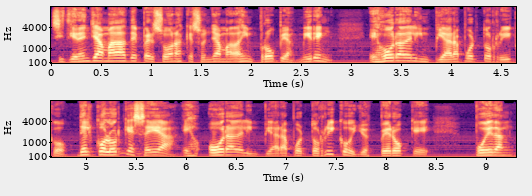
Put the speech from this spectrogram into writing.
si tienen llamadas de personas que son llamadas impropias, miren, es hora de limpiar a Puerto Rico, del color que sea, es hora de limpiar a Puerto Rico y yo espero que puedan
